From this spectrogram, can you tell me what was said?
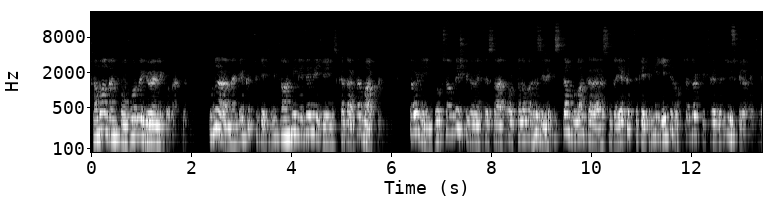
Tamamen konfor ve güvenlik odaklı. Buna rağmen yakıt tüketimi tahmin edemeyeceğiniz kadar da makul. Örneğin 95 km saat ortalama hız ile İstanbul-Ankara arasında yakıt tüketimi 7.4 litre bölü 100 km.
